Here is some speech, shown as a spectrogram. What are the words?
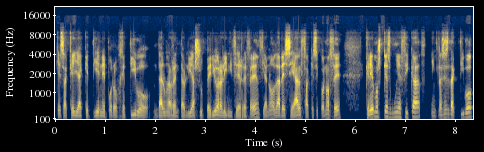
que es aquella que tiene por objetivo dar una rentabilidad superior al índice de referencia, ¿no? dar ese alfa que se conoce, creemos que es muy eficaz en clases de activo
